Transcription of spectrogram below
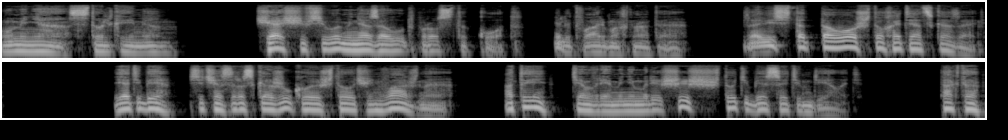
У меня столько имен. Чаще всего меня зовут просто кот или тварь мохнатая. Зависит от того, что хотят сказать. Я тебе сейчас расскажу кое-что очень важное, а ты тем временем решишь, что тебе с этим делать. Так-то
